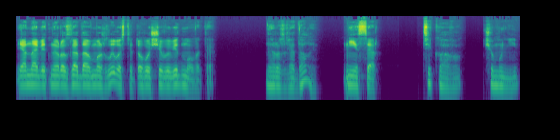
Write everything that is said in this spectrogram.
я навіть не розглядав можливості того, що ви відмовите. Не розглядали? Ні, сер. Цікаво. Чому ні?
